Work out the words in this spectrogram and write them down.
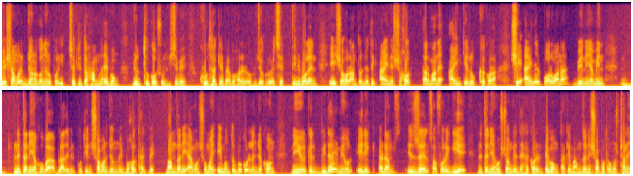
বেসামরিক জনগণের উপর ইচ্ছাকৃত হামলা এবং যুদ্ধ কৌশল হিসেবে ক্ষুধাকে ব্যবহারের অভিযোগ রয়েছে। তিনি বলেন, এই শহর আন্তর্জাতিক আইনের শহর। তার মানে আইনকে রক্ষা করা। সেই আইনের পরোয়ানা বেনিয়ামিন নেতানিয়াহু বা ভ্লাদিমির পুতিন সবার জন্যই বহাল থাকবে। মামদানি এমন সময় এই মন্তব্য করলেন যখন নিউ ইয়র্কের বিদায়ী মেয়র এরিক অ্যাডামস ইসরায়েল সফরে গিয়ে নেতানিয়াহুর সঙ্গে দেখা করেন এবং তাকে মামদানির শপথ অনুষ্ঠানে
